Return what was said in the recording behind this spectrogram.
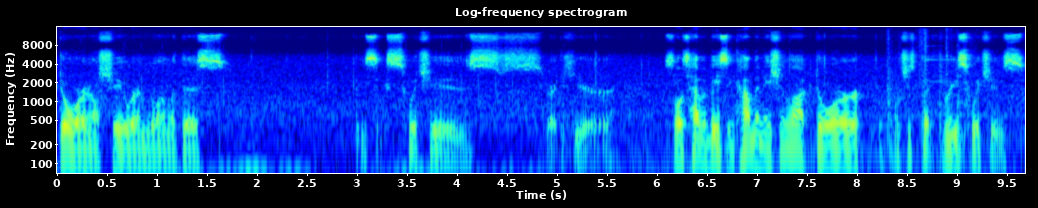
door, and I'll show you where I'm going with this basic switches right here. So let's have a basic combination lock door. Let's just put three switches.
